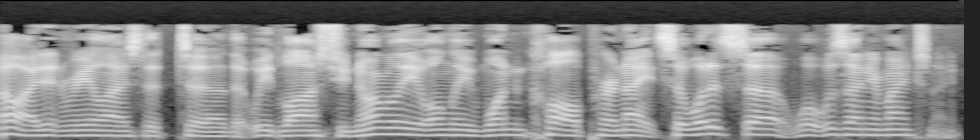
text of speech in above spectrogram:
Oh, I didn't realize that that we'd lost you. Normally, only one call per night. So, what is what was on your mind tonight?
